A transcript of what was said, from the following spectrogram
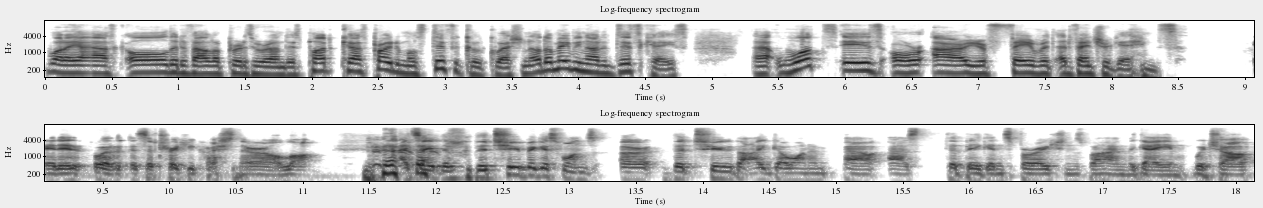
what I ask all the developers who are on this podcast, probably the most difficult question, although maybe not in this case. Uh, what is or are your favorite adventure games? It is. Well, it's a tricky question. There are a lot. I'd say the, the two biggest ones are the two that I go on about as the big inspirations behind the game, which are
